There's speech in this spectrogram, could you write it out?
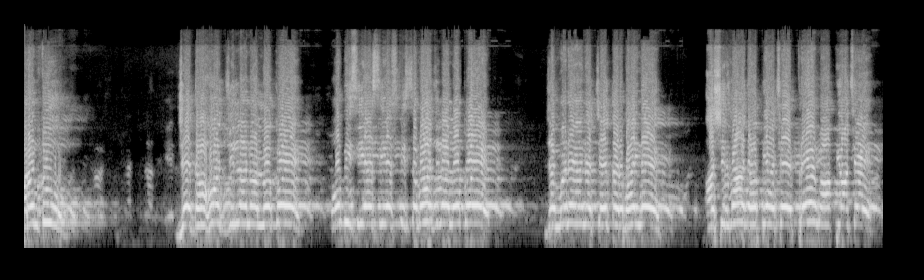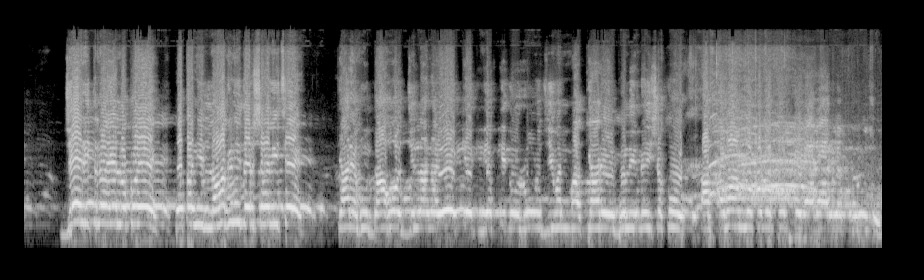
પરંતુ જે દાહોદ જિલ્લાના લોકોએ, ઓબીસી, એસસી, એસટી સમાજના લોકોએ, જે મને અને ચેતરભાઈને આશીર્વાદ આપ્યા છે, પ્રેમ આપ્યો છે, જે રીતના એ લોકોએ પોતાની લાગણી દર્શાવી છે, ત્યારે હું દાહોદ જિલ્લાના એક એક વ્યક્તિનું ઋણ જીવનમાં ક્યારેય ભૂલી નહીં શકું. આ તમામ લોકોનો ખૂબ ખૂબ આભાર વ્યક્ત કરું છું.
